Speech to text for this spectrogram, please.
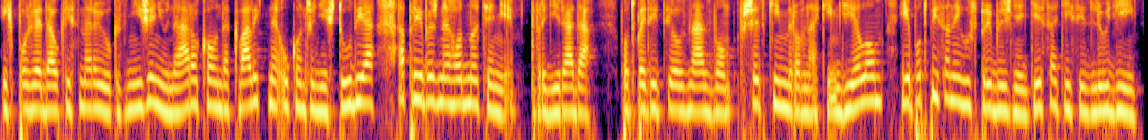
Ich požiadavky smerujú k zníženiu nárokov na kvalitné ukončenie štúdia a priebežné hodnotenie, tvrdí rada. Pod petíciou s názvom Všetkým rovnakým dielom je podpísaných už približne 10 tisíc ľudí.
